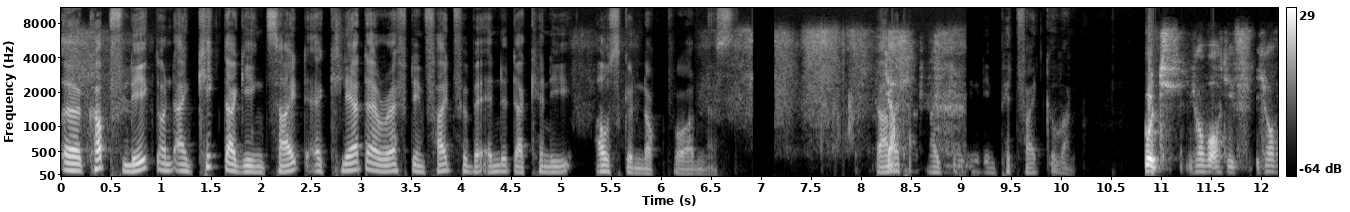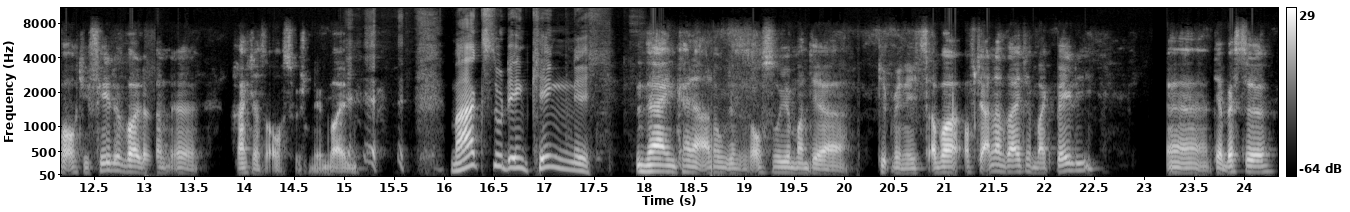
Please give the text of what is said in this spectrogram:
äh, Kopf legt und einen Kick dagegen zeigt, erklärt der Ref den Fight für beendet, da Kenny ausgenockt worden ist. Damit Ja. hat Mike Bailey den Pitfight gewonnen. Gut, ich hoffe auch die, ich hoffe auch die Fehde, weil dann äh, reicht das auch zwischen den beiden. Magst du den King nicht? Nein, keine Ahnung. Das ist auch so jemand, der gibt mir nichts. Aber auf der anderen Seite Mike Bailey, äh, der beste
